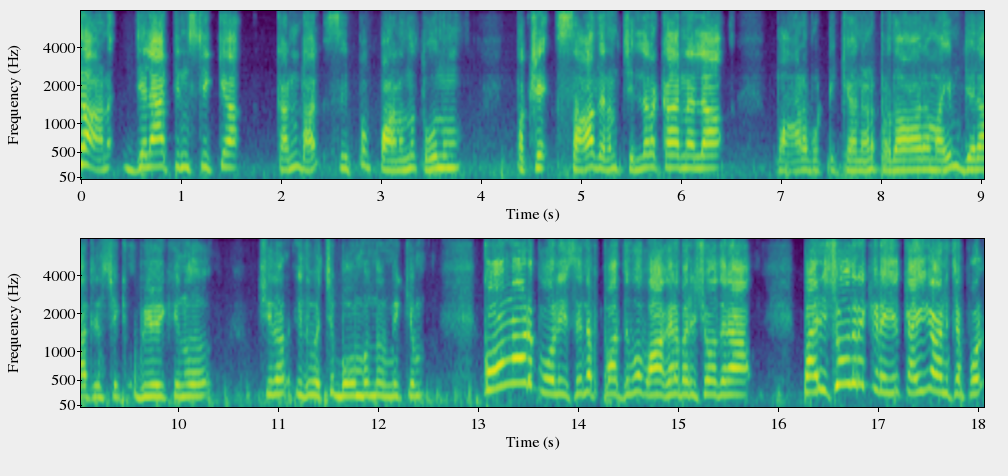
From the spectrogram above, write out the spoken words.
ഇതാണ് ജലാറ്റിൻ സ്റ്റിക്ക കണ്ടാൽ സിപ്പപ്പാണെന്ന് തോന്നും. പക്ഷേ സാധനം ചില്ലറക്കാരനല്ല. പാറ പൊട്ടിക്കാനാണ് പ്രധാനമായും ജലാറ്റിൻ സ്റ്റിക്ക് ഉപയോഗിക്കുന്നത്. ചിലർ ഇത് വെച്ച് ബോംബ് നിർമ്മിക്കും. കോങ്ങാട് പോലീസിന്റെ പതിവ് വാഹന പരിശോധന. പരിശോധനയ്ക്കിടയിൽ കൈ കാണിച്ചപ്പോൾ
